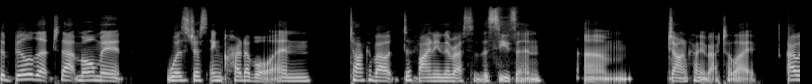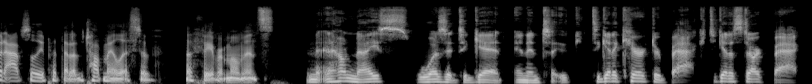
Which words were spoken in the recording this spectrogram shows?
the build up to that moment was just incredible. And talk about defining the rest of the season. Um, Jon coming back to life. I would absolutely put that at the top of my list of, of favorite moments. and, and how nice was it to get and to, to get a character back, to get a Stark back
